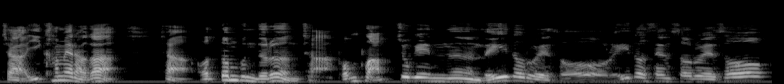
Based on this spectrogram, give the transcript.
자, 이 카메라가 자, 어떤 분들은 자, 범퍼 앞쪽에 있는 레이더로 해서 레이더 센서로 해서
